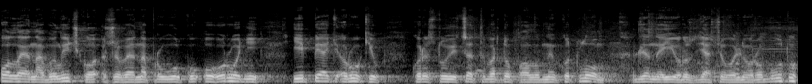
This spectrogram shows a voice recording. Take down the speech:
Олена Величко живе на провулку Огородній і 5 років користується твердопаливним котлом. Для неї роз'яснювальну роботу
